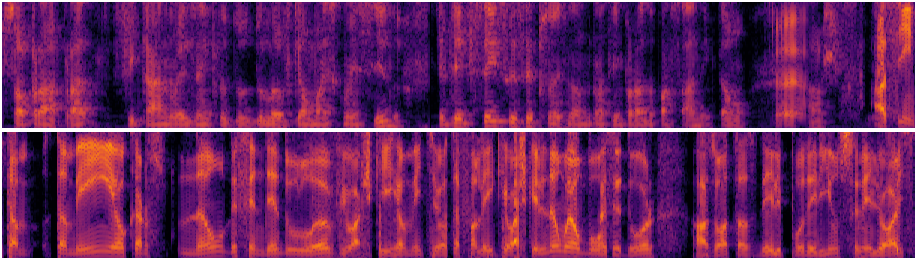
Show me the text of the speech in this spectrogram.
só para ficar no exemplo do, do, Love, que é o mais conhecido, ele teve seis recepções na, na temporada passada. Então, é. acho. Assim, tam, também eu quero não defendendo o Love, eu acho que realmente eu até falei que eu acho que ele não é um bom vencedor, as notas dele poderiam ser melhores,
